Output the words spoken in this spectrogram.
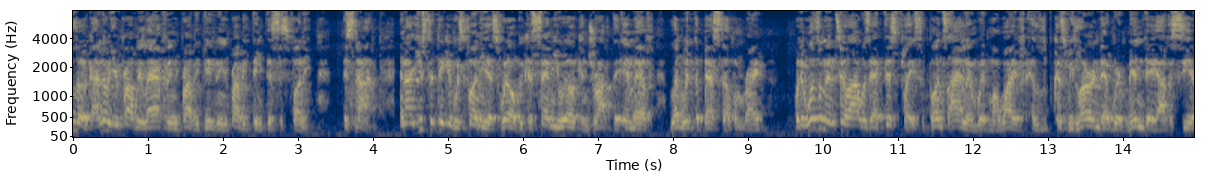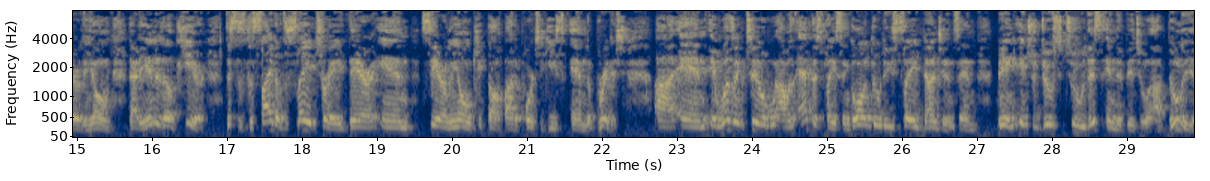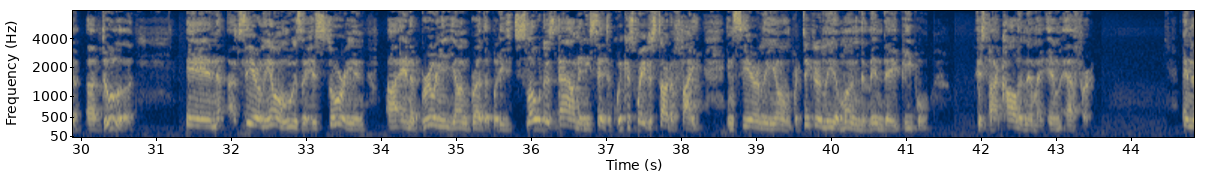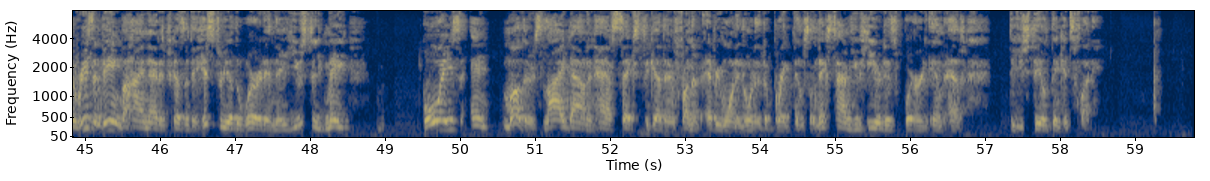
Look, I know you're probably laughing, you're probably giggling, you probably think this is funny. It's not. And I used to think it was funny as well because Samuel can drop the MF with the best of them, right? But it wasn't until I was at this place, Bunce Island, with my wife, because we learned that we're Mende out of Sierra Leone, that he ended up here. This is the site of the slave trade there in Sierra Leone, kicked off by the Portuguese and the British. Uh, and it wasn't until I was at this place and going through these slave dungeons and being introduced to this individual, Abdullah, Abdullah in Sierra Leone, who is a historian uh, and a brilliant young brother, but he slowed us down and he said the quickest way to start a fight in Sierra Leone, particularly among the Mende people, is by calling them an MFer. And the reason being behind that is because of the history of the word, and they used to make boys and mothers lie down and have sex together in front of everyone in order to break them. So next time you hear this word MF, do you still think it's funny?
